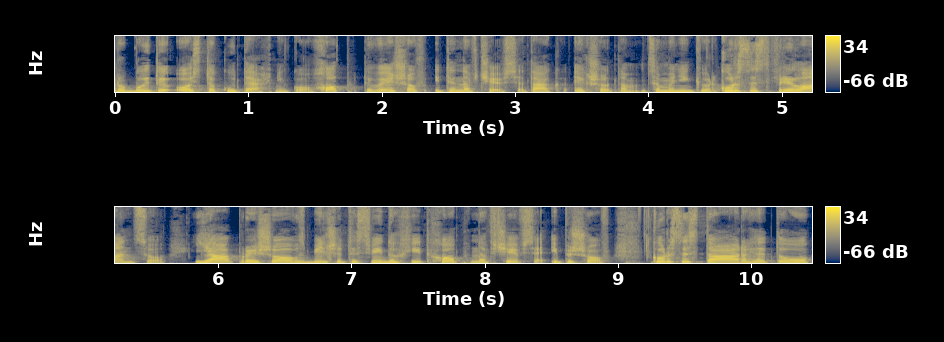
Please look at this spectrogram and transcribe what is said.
робити ось таку техніку. Хоп, ти вийшов і ти навчився, так? Якщо там це манікюр. Курси з фрілансу. Я прийшов збільшити свій дохід. Хоп, навчився і пішов. Курси з таргету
